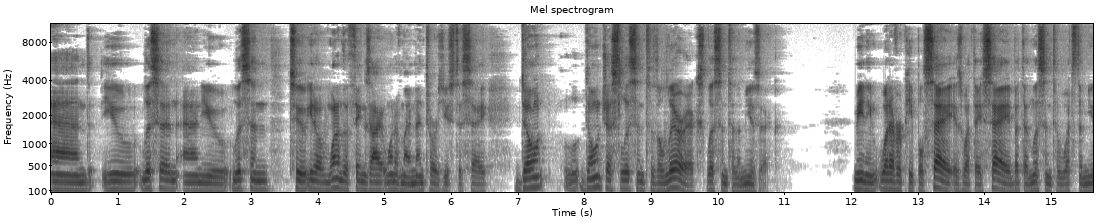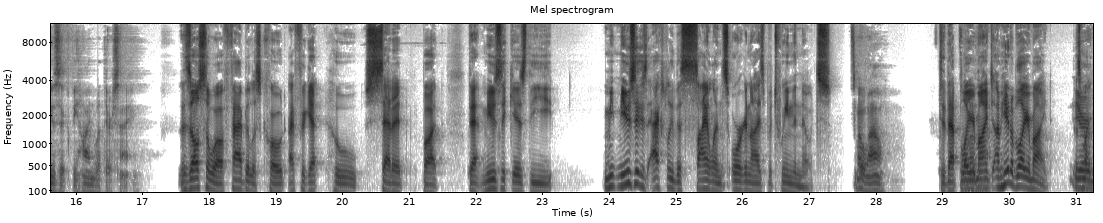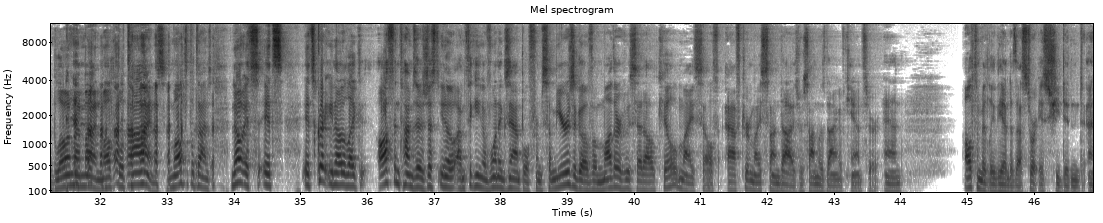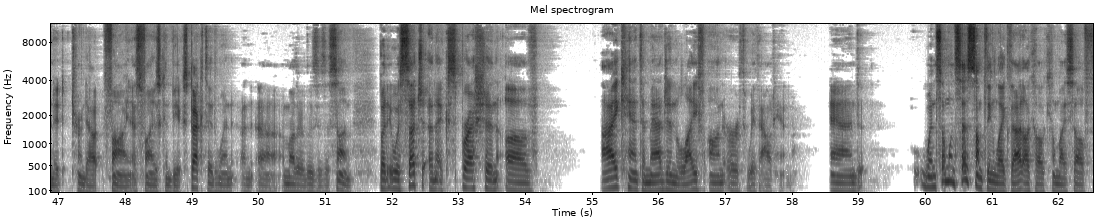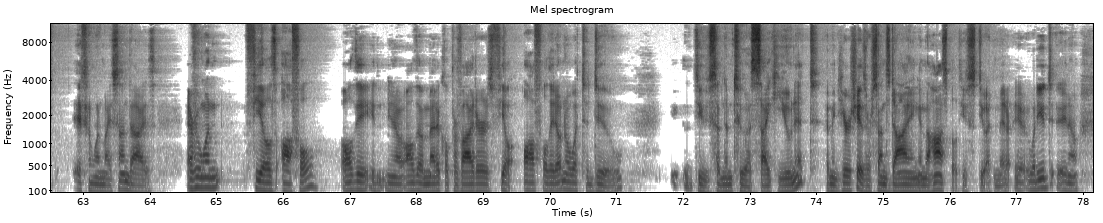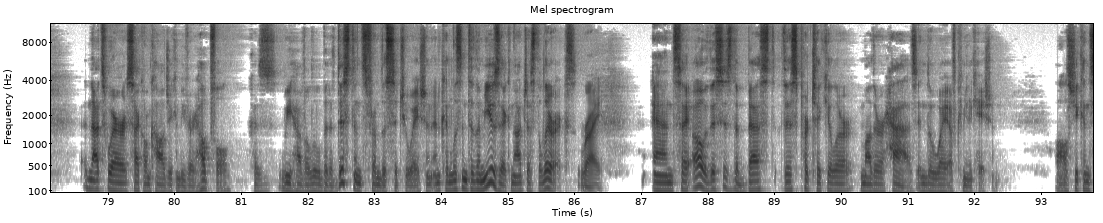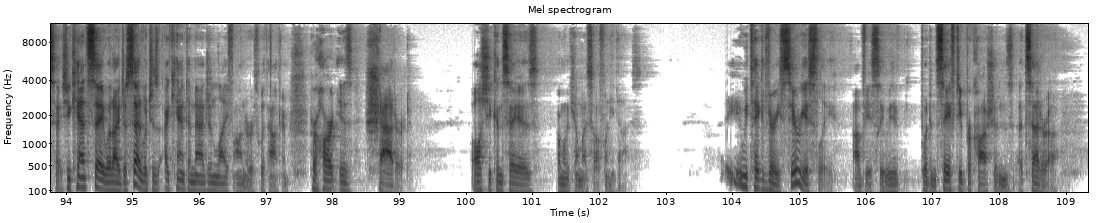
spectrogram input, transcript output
and you listen and you listen to you know one of the things I one of my mentors used to say don't don't just listen to the lyrics listen to the music meaning whatever people say is what they say but then listen to what's the music behind what they're saying there's also a fabulous quote I forget who said it but that music is the m- music is actually the silence organized between the notes oh wow did that blow your mind i'm here to blow your mind that's You're my... blowing my mind multiple times, multiple times. No, it's it's it's great. You know, like oftentimes there's just you know I'm thinking of one example from some years ago of a mother who said, "I'll kill myself after my son dies." Her son was dying of cancer, and ultimately the end of that story is she didn't, and it turned out fine, as fine as can be expected when an, uh, a mother loses a son. But it was such an expression of, I can't imagine life on earth without him. And when someone says something like that, like I'll kill myself if and when my son dies, everyone feels awful. All the you know all the medical providers feel awful. They don't know what to do. Do you send them to a psych unit? I mean, here she is. Her son's dying in the hospital. Do you, do you admit her? What do you do? You know, and that's where psycho-oncology can be very helpful because we have a little bit of distance from the situation and can listen to the music, not just the lyrics. Right and say, oh, this is the best this particular mother has in the way of communication. All she can say, she can't say what I just said, which is, I can't imagine life on earth without him. Her heart is shattered. All she can say is, I'm going to kill myself when he dies. We take it very seriously, obviously. We put in safety precautions, etc.,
